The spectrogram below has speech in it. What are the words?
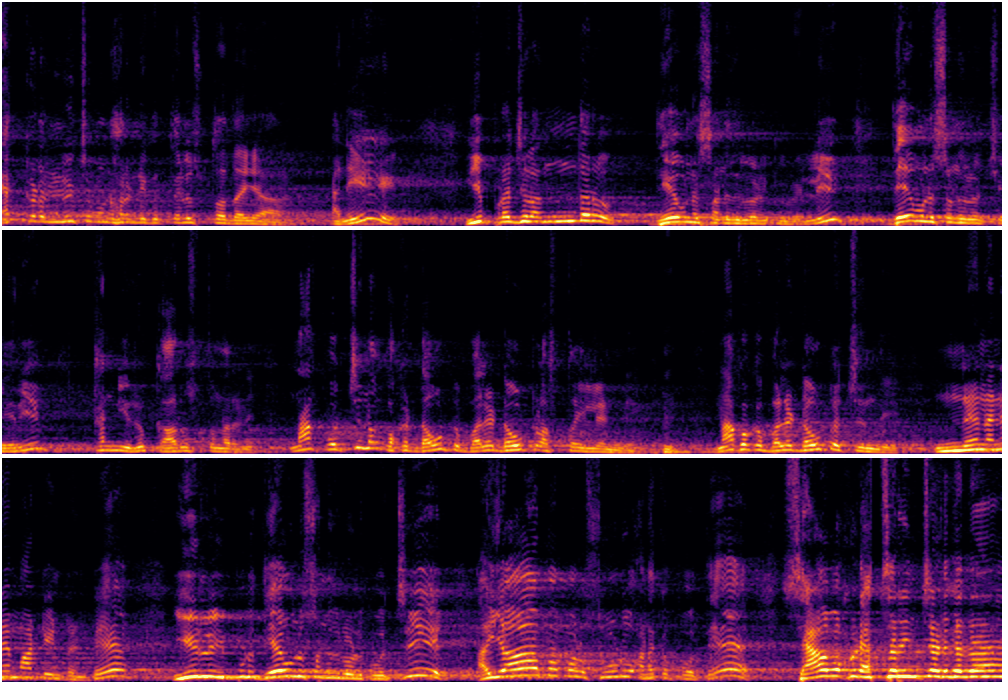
ఎక్కడ నిలిచి ఉన్నారో నీకు తెలుస్తుందయ్యా అని ఈ ప్రజలందరూ దేవుని సన్నిధిలోనికి వెళ్ళి దేవుని సన్నిధిలో చేరి కన్నీరు కారుస్తున్నారని. నాకు వచ్చిన ఒక డౌట్ భలే డౌట్లు వస్తాయిలేండి. నాకు ఒక భలే డౌట్ వచ్చింది. నేను అనే మాట ఏంటంటే వీళ్ళు ఇప్పుడు దేవుని సన్నిధిలోనికి వచ్చి అయ్యా మమ్మల్ని చూడు అనకపోతే సేవకుడు హెచ్చరించాడు కదా.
